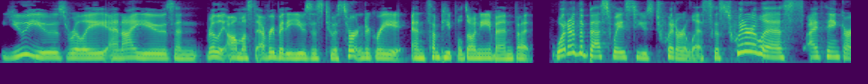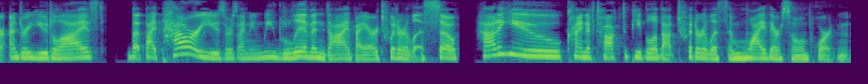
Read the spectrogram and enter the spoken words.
you use really, and I use, and really almost everybody uses to a certain degree, and some people don't even. But what are the best ways to use Twitter lists? Because Twitter lists, I think, are underutilized. But by power users, I mean we live and die by our Twitter lists. So how do you kind of talk to people about Twitter lists and why they're so important?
